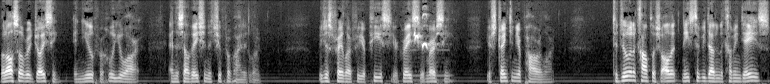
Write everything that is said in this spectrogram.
but also rejoicing in you for who you are and the salvation that you've provided, Lord. We just pray, Lord, for your peace, your grace, your mercy, your strength, and your power, Lord, to do and accomplish all that needs to be done in the coming days.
